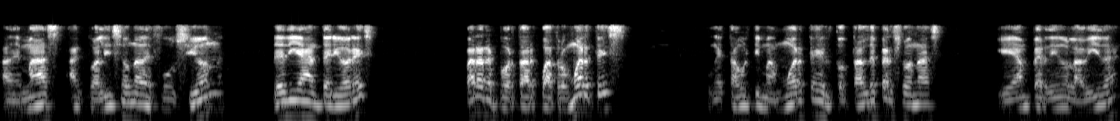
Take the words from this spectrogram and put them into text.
Además, actualiza una defunción de días anteriores para reportar cuatro muertes. Con estas últimas muertes, el total de personas que han perdido la vida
